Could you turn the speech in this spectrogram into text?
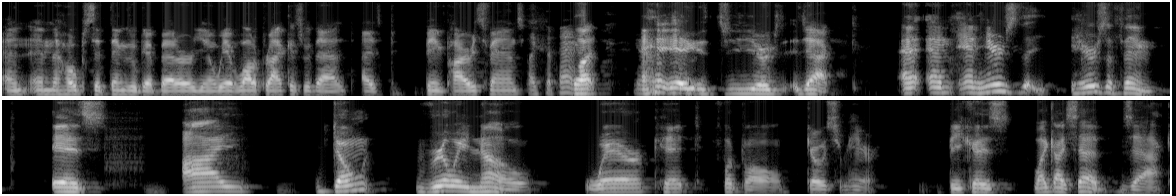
and in the hopes that things will get better. You know, we have a lot of practice with that as being Pirates fans. Like the pen. But know, you're Jack. And, and and here's the here's the thing is I don't really know where Pitt football goes from here. Because like I said, Zach,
